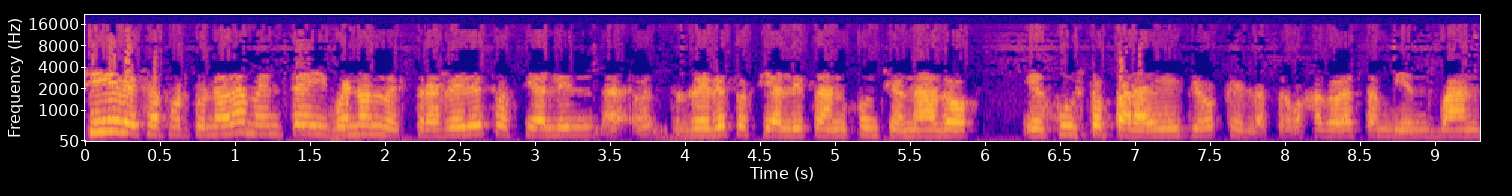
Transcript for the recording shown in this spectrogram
Sí, desafortunadamente, y bueno, nuestras redes sociales, ah, redes sociales han funcionado eh, justo para ello, que las trabajadoras también van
